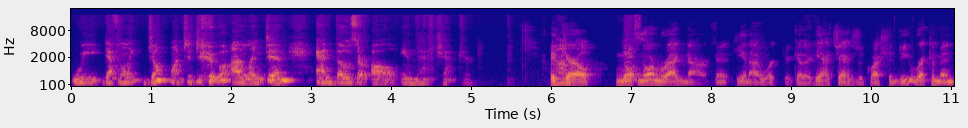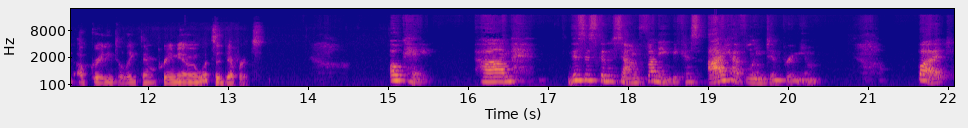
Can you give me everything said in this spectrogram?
we definitely don't want to do on LinkedIn. And those are all in that chapter. Hey, Um, Yes. Norm Ragnar, he and I worked together. He actually has a question. Do you recommend upgrading to LinkedIn Premium, and what's the difference? Okay. Um, this is going to sound funny because I have LinkedIn Premium, but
